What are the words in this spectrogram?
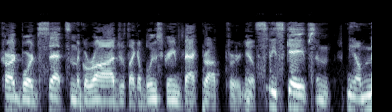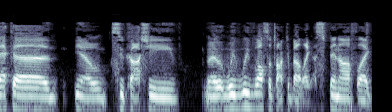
cardboard sets in the garage with like a blue screen backdrop for you know cityscapes and you know mecha, you know Sukashi. Uh, We've we've also talked about like a spin-off like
